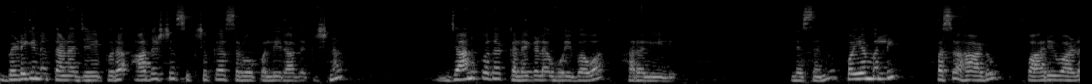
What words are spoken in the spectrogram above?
ಬೆಡಗಿನ ತಾಣ ಜಯಪುರ, ಆದರ್ಶ ಶಿಕ್ಷಕ ಸರ್ವಪಲ್ಲಿ ರಾಧಾಕೃಷ್ಣ, ಜಾನಪದ ಕಲೆಗಳ ವೈಭವ ಹರಲೀಲಿ. ಲೆಸನ್ ಪೊಯಮಲ್ಲಿ ಹೊಸ ಹಾಡು ಪಾರಿವಾಳ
